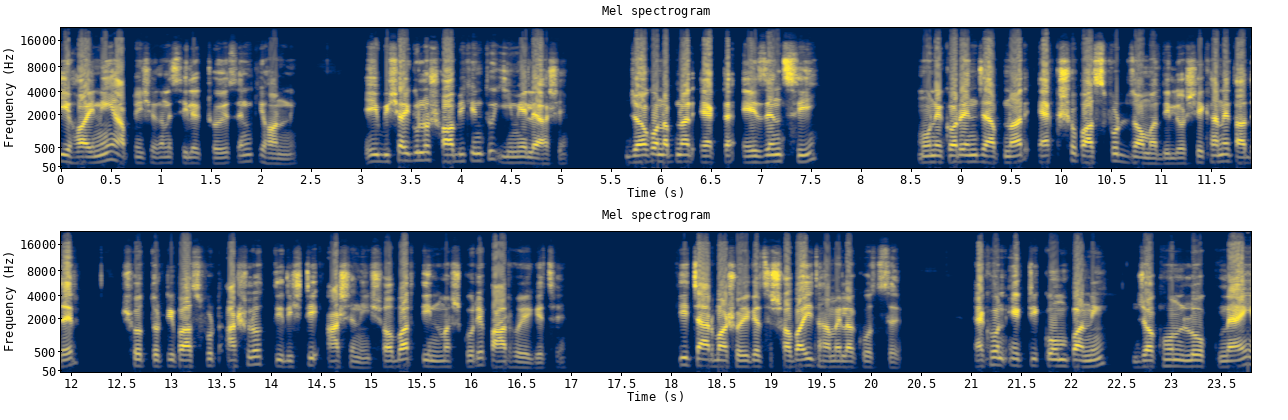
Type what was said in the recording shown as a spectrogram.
কি হয়নি, আপনি সেখানে সিলেক্ট হয়েছেন, কি হননি। এই বিষয়গুলো সবই কিন্তু ইমেলে আসে। যখন আপনার একটা এজেন্সি মনে করেন যে আপনার একশো পাসপোর্ট জমা দিল, সেখানে তাদের সত্তরটি পাসপোর্ট আসলো, তিরিশটি আসেনি, সবার তিন মাস করে পার হয়ে গেছে। কি চার মাস হয়ে গেছে, সবাই ঝামেলা করছে। এখন একটি কোম্পানি যখন লোক নেয়,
